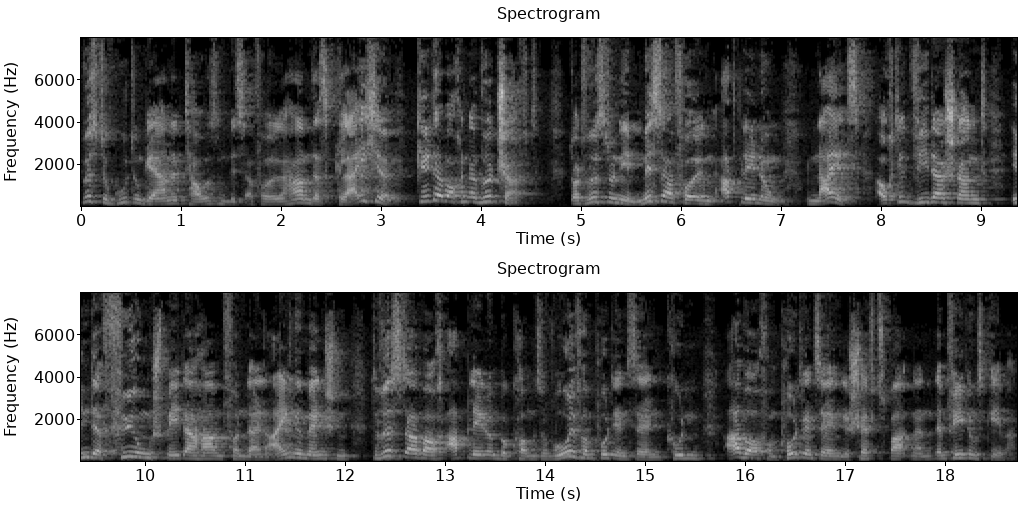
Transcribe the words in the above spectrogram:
wirst du gut und gerne tausend Misserfolge haben. Das Gleiche gilt aber auch in der Wirtschaft. Dort wirst du neben Misserfolgen, Ablehnung, Neids auch den Widerstand in der Führung später haben von deinen eigenen Menschen. Du wirst aber auch Ablehnung bekommen, sowohl von potenziellen Kunden, aber auch von potenziellen Geschäftspartnern und Empfehlungsgebern.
